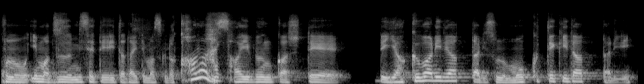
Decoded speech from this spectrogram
この今図見せていただいてますけど、かなり細分化して、はい、で、役割であったり、その目的だったり、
